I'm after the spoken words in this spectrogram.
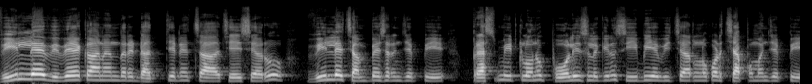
వీళ్ళే వివేకానంద రెడ్డి హత్యని చ చేశారు. వీళ్ళే చంపేశారని చెప్పి ప్రెస్ మీట్లోను పోలీసులకి సిబిఐ విచారణలో కూడా చెప్పమని చెప్పి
